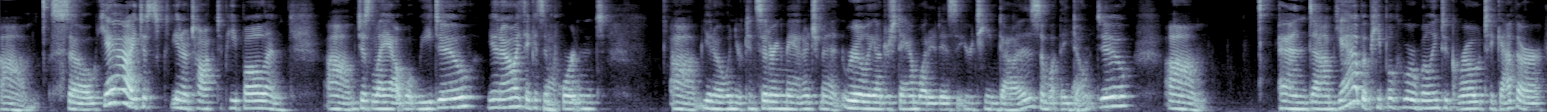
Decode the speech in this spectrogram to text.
Um, so yeah, I just, you know, talk to people and um, just lay out what we do. You know, I think it's yeah. important um, you know, when you're considering management, really understand what it is that your team does and what they yeah. don't do. Um, and um, yeah, but people who are willing to grow together.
